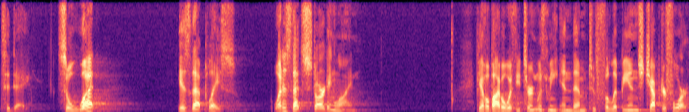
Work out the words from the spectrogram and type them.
today. So, what is that place? What is that starting line? If you have a Bible with you, turn with me in them to Philippians chapter 4.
